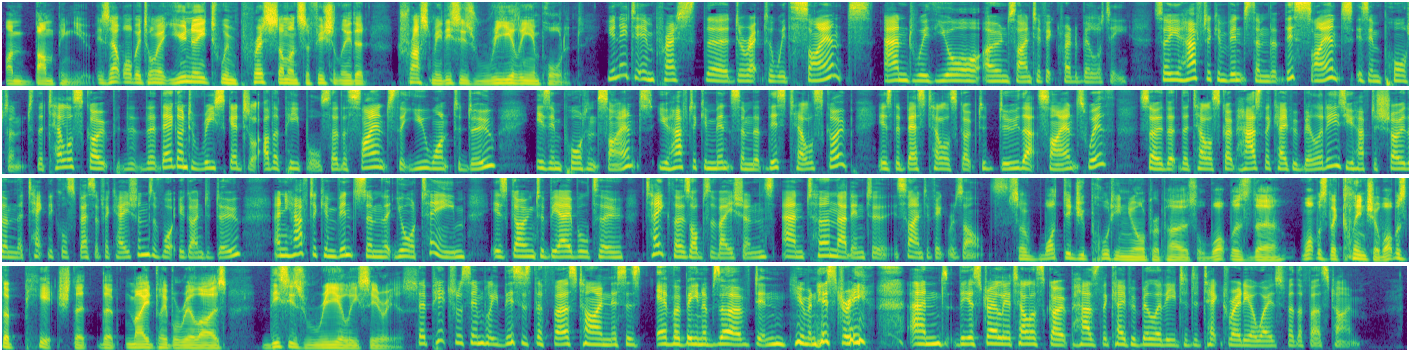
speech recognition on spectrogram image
I'm bumping you. Is that what we're talking about? You need to impress someone sufficiently that, trust me, this is really important. You need to impress the director with science and with your own scientific credibility. So you have to convince them that this science is important. The telescope, that they're going to reschedule other people. So the science that you want to do is important science. You have to convince them that this telescope is the best telescope to do that science with so that the telescope has the capabilities. You have to show them the technical specifications of what you're going to do. And you have to convince them that your team is going to be able to take those observations and turn that into scientific results. So what did you put in your proposal? What was the what was the clincher? What was the pitch that that made people realize this is really serious. The pitch was simply this is the first time this has ever been observed in human history, and the Australia telescope has the capability to detect radio waves for the first time.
